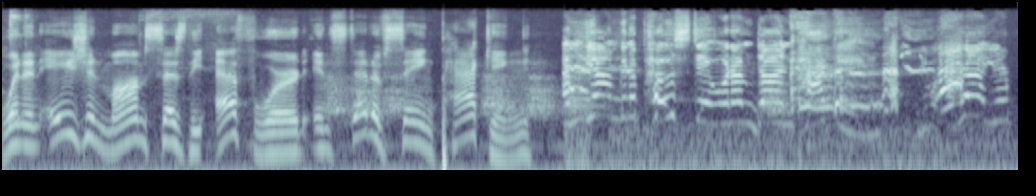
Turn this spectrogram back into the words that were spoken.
When an Asian mom says the F word instead of saying packing, I'm, yeah, I'm gonna post it when I'm done packing. You, yeah, you're.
